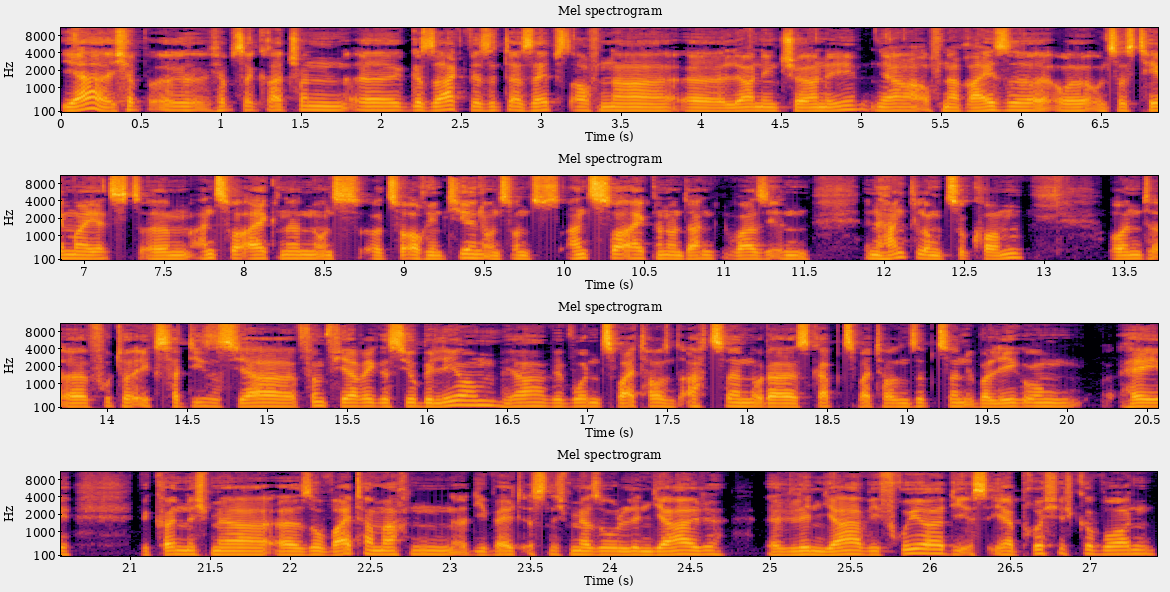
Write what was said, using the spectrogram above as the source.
Ja, ich habe äh, ich habe es ja gerade schon äh, gesagt, wir sind da selbst auf einer äh, Learning Journey, ja, auf einer Reise, äh, uns das Thema jetzt ähm, anzueignen, uns äh, zu orientieren, uns uns anzueignen und dann quasi in, in Handlung zu kommen. Und äh, Futur X hat dieses Jahr fünfjähriges Jubiläum. Ja, wir wurden 2018 oder es gab 2017 Überlegungen, hey, wir können nicht mehr äh, so weitermachen. Die Welt ist nicht mehr so lineal, äh, linear wie früher. Die ist eher brüchig geworden.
